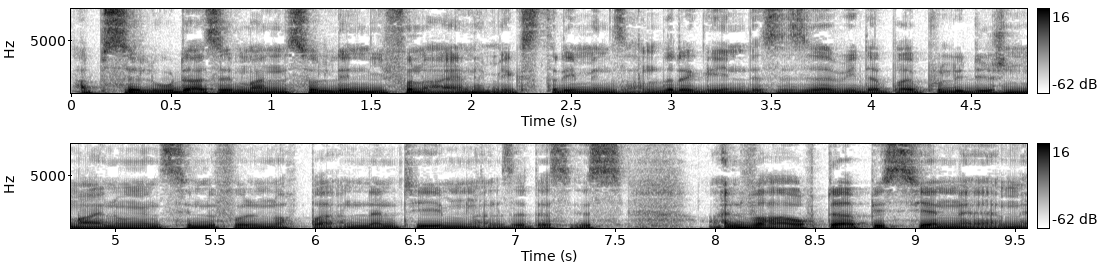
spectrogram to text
Absolut, also man sollte nie von einem Extrem ins andere gehen. Das ist ja weder bei politischen Meinungen sinnvoll noch bei anderen Themen. Also das ist einfach auch da ein bisschen ähm,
